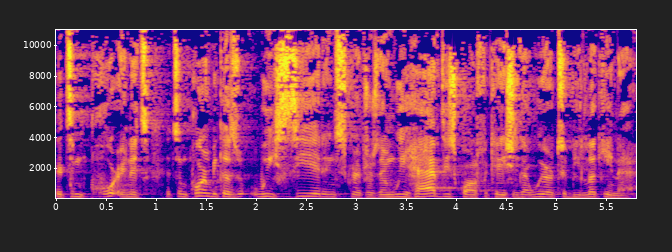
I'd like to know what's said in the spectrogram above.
it's important. It's, it's important because we see it in scriptures and we have these qualifications that we are to be looking at.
